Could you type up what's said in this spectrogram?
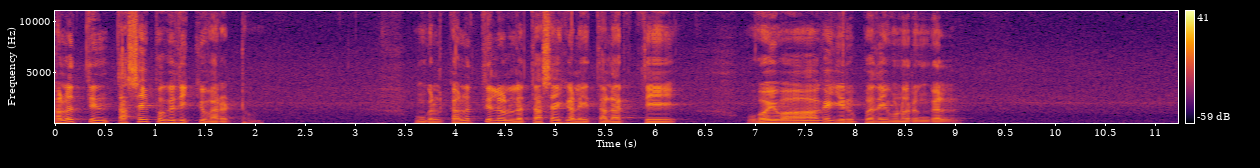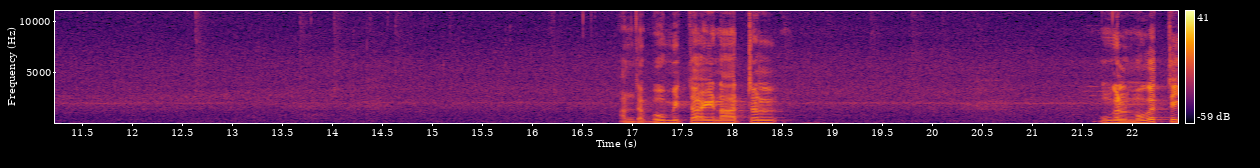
கழுத்தின் தசை பகுதிக்கு வரட்டும். உங்கள் கழுத்தில் உள்ள தசைகளை தளர்த்தி ஓய்வாக இருப்பதை உணருங்கள். அந்த பூமி தாயின் ஆற்றல் உங்கள் முகத்தை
